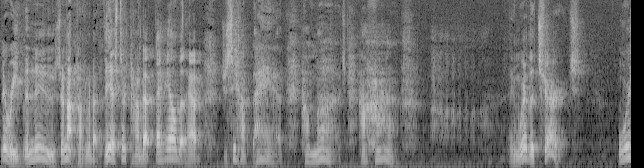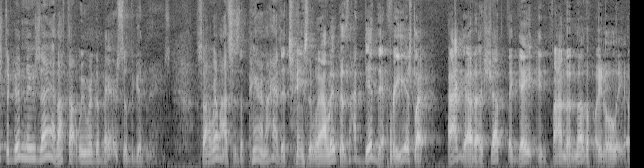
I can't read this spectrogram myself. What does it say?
they're reading the news. They're not talking about this, they're talking about the hell that happened. Do you see how bad, how much, how high? And we're the church. Where's the good news at? I thought we were the bearers of the good news. So I realized as a parent, I had to change the way I live because I did that for years. Like, I got to shut the gate and find another way to live.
